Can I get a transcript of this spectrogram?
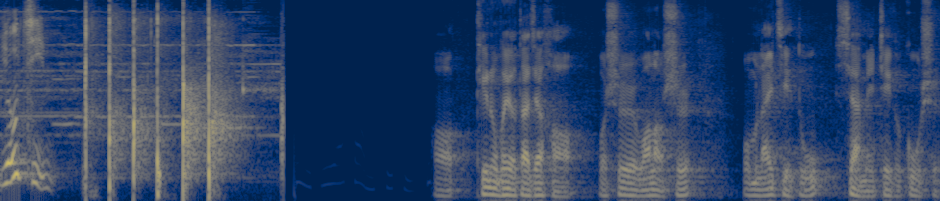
有请。好，听众朋友，大家好，我是王老师，我们来解读下面这个故事。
